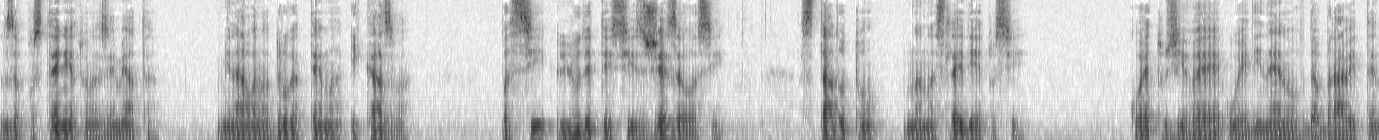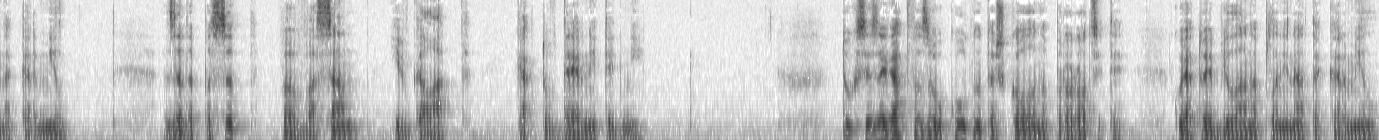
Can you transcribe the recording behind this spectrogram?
за постението на земята, минава на друга тема и казва Паси людете си с жезъла си, стадото на наследието си, което живее уединено в дъбравите на Кармил, за да пасат в Васан и в Галат, както в древните дни. Тук се загатва за окултната школа на пророците, която е била на планината Кармил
